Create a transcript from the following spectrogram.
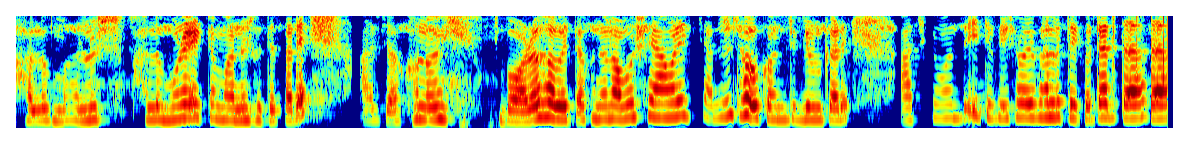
ভালো মানুষ, ভালো মনের একটা মানুষ হতে পারে। আর যখন ওই বড় হবে তখন যেন অবশ্যই আমার এই চ্যানেলটাও কন্টিনিউ করে। আজকের মধ্যে এইটুকুই, সবাই ভালো থেকো, টাটা।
